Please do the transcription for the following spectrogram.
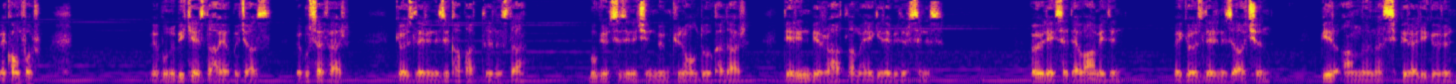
Ve konfor. Ve bunu bir kez daha yapacağız ve bu sefer gözlerinizi kapattığınızda bugün sizin için mümkün olduğu kadar derin bir rahatlamaya girebilirsiniz. Öyleyse devam edin ve gözlerinizi açın, bir anlığına spirali görün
